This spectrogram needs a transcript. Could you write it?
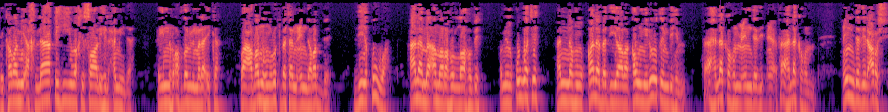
لكرم أخلاقه وخصاله الحميدة فإنه أفضل الملائكة وأعظمهم رتبة عند ربه ذي قوة على ما أمره الله به ومن قوته أنه قلب ديار قوم لوط بهم فأهلكهم عند فأهلكهم عند ذي العرش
